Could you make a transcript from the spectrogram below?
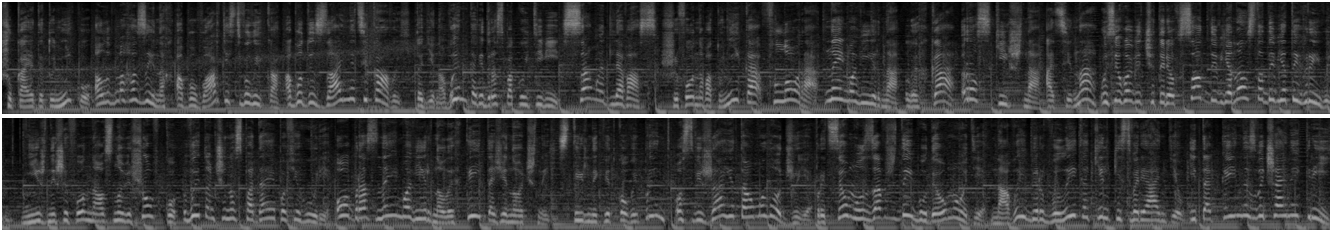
Шукаєте туніку, але в магазинах або вартість велика, або дизайн не цікавий. Тоді новинка від Розпакуй ТІВІ саме для вас. Шифонова туніка Флора. Неймовірна, легка, розкішна. А ціна усього від 499 гривень. Ніжний шифон на основі шовку витончено спадає по фігурі. Образ неймовірно легкий та жіночний. Стильний квітковий принт освіжає та омолоджує. При цьому завжди буде у моді. На вибір велика кількість варіантів і такий незвичайний крій.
